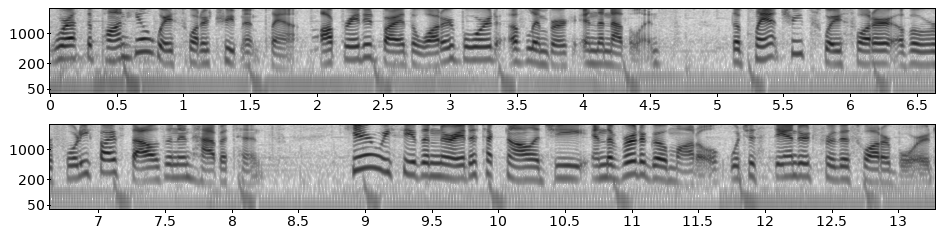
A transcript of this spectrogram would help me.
We're at the Panheel Wastewater Treatment Plant, operated by the Water Board of Limburg in the Netherlands. The plant treats wastewater of over 45,000 inhabitants. Here we see the Nereda technology and the Vertigo model, which is standard for this water board.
